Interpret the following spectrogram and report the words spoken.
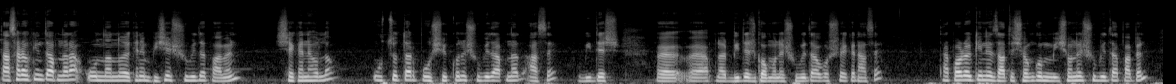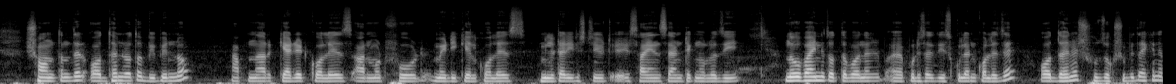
তাছাড়াও কিন্তু আপনারা অন্যান্য এখানে বিশেষ সুবিধা পাবেন। সেখানে হলো উচ্চতর প্রশিক্ষণের সুবিধা আপনার আছে। বিদেশ আপনার বিদেশ গমনের সুবিধা অবশ্যই এখানে আছে। তারপরেও কিনে জাতিসংঘ মিশনের সুবিধা পাবেন। সন্তানদের অধ্যয়নরত বিভিন্ন আপনার cadet college, armed forces medical college, military institute science and technology, নৌবাহিনী, তত্ত্বাবধানের পরিচালিত স্কুল অ্যান্ড কলেজে অধ্যয়নের সুযোগ সুবিধা এখানে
